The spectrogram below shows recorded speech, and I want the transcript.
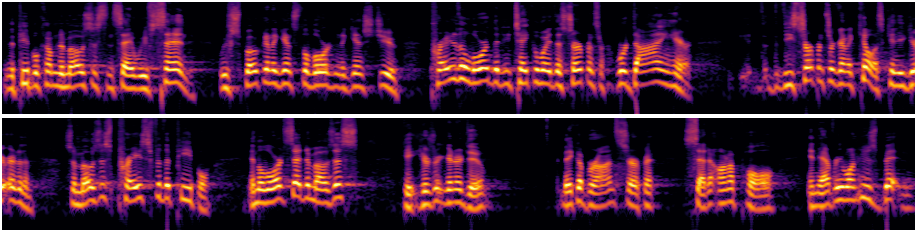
And the people come to Moses and say, We've sinned. We've spoken against the Lord and against you. Pray to the Lord that he take away the serpents. We're dying here. These serpents are going to kill us. Can you get rid of them? So Moses prays for the people. And the Lord said to Moses, okay, Here's what you're going to do Make a bronze serpent, set it on a pole, and everyone who's bitten,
